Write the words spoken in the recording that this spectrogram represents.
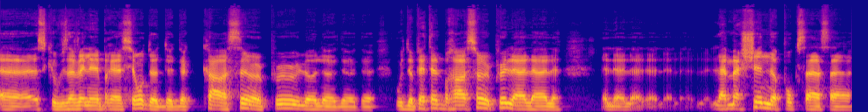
euh, est-ce que vous avez l'impression de, de, de, casser un peu, là, de, de, ou de peut-être brasser un peu la, la, la, la, machine pour que ça, ça,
